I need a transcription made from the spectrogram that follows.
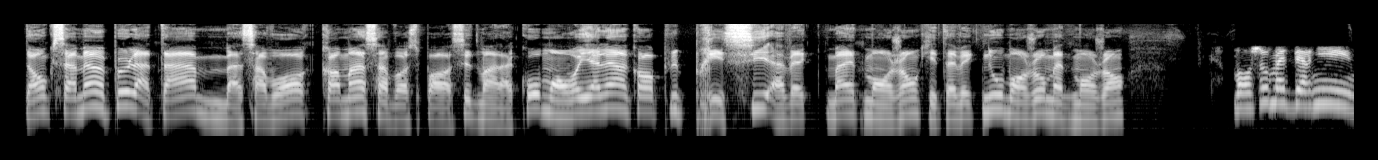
Donc, ça met un peu la table à savoir comment ça va se passer devant la Cour, mais on va y aller encore plus précis avec Maître Mongeon qui est avec nous. Bonjour, Maître Mongeon. Bonjour, Maître Bernier.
